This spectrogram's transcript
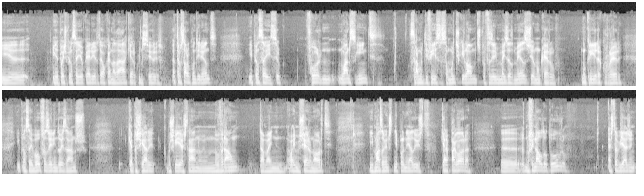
E e depois pensei, eu quero ir até ao Canadá, quero conhecer, atravessar o continente. E pensei, se eu for no ano seguinte, será muito difícil, são muitos quilómetros para fazer em meia de meses, eu não quero, não queria ir a correr. E pensei, vou fazer em dois anos, que é para chegar, como cheguei este ano, no verão, também ao hemisfério norte. E mais ou menos tinha planeado isto, que era para agora, uh, no final de outubro. Esta viagem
